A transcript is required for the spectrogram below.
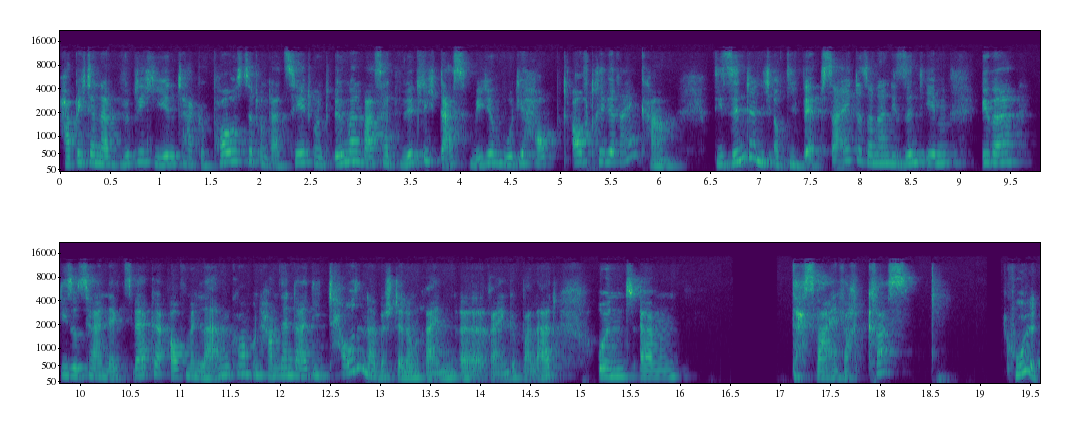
habe ich dann da wirklich jeden Tag gepostet und erzählt und irgendwann war es halt wirklich das Medium, wo die Hauptaufträge reinkamen. Die sind dann nicht auf die Webseite, sondern die sind eben über die sozialen Netzwerke auf meinen Laden gekommen und haben dann da die Tausenderbestellung rein, äh, reingeballert und ähm, das war einfach krass. Cool.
